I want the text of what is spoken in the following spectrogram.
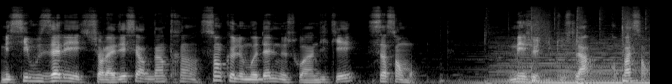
mais si vous allez sur la desserte d'un train sans que le modèle ne soit indiqué, ça sent bon. Mais je dis tout cela en passant.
